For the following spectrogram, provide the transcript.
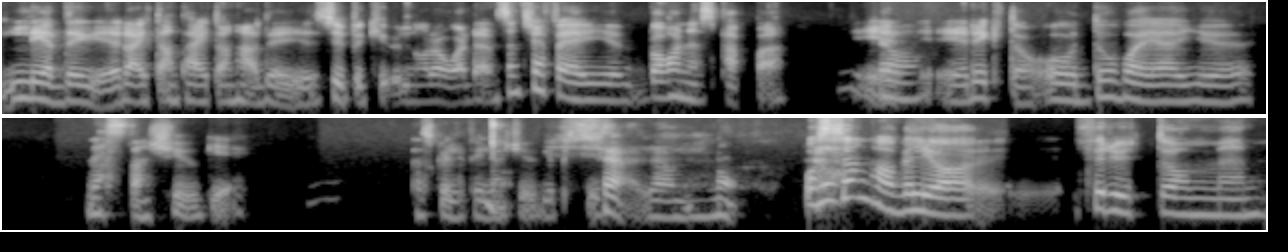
levde rajtan tajtan, hade superkul några år där. Sen träffade jag ju barnens pappa, e- ja. Erik då, och då var jag ju nästan 20. Jag skulle fylla 20 precis. Kära någon. Och sen har väl jag, förutom,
